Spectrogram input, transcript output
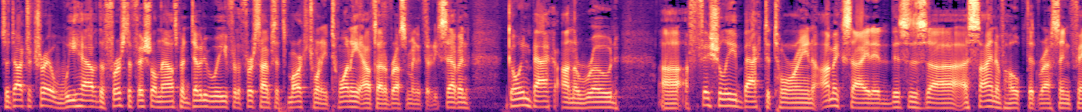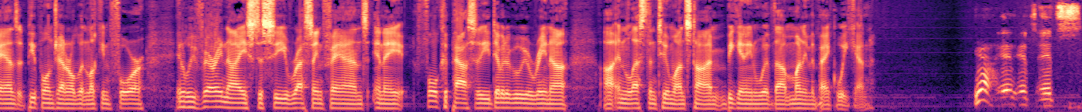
So, Dr. Trey, we have the first official announcement WWE for the first time since March 2020 outside of WrestleMania 37, going back on the road. Uh, officially back to touring. I'm excited. This is uh, a sign of hope that wrestling fans and people in general have been looking for. It'll be very nice to see wrestling fans in a full capacity WWE arena uh, in less than two months' time, beginning with uh, Money in the Bank weekend. Yeah, it, it's it's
